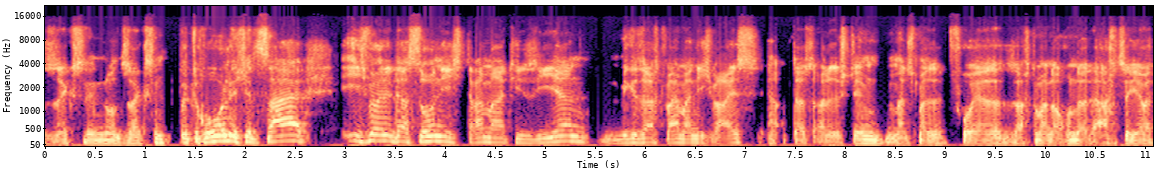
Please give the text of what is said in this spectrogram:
Sächsinnen und Sachsen bedrohliche Zahl. Ich würde das so nicht dramatisieren. Wie gesagt, weil man nicht weiß, ob das alles stimmt. Manchmal vorher sagte man auch 180, aber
